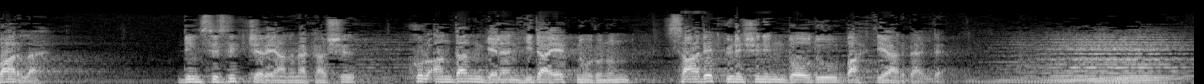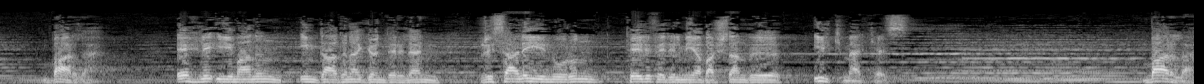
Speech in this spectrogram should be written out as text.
Barla Dinsizlik cereyanına karşı Kur'an'dan gelen hidayet nurunun saadet güneşinin doğduğu bahtiyar belde. Barla ehli imanın imdadına gönderilen Risale-i Nur'un telif edilmeye başlandığı ilk merkez. Barla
